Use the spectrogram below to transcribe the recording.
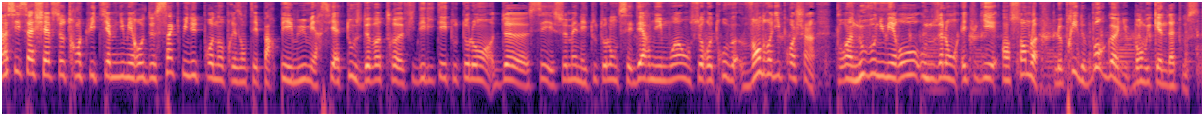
Ainsi s'achève ce 38e numéro de 5 minutes prono présenté par PMU. Merci à tous de votre fidélité tout au long de ces semaines et tout au long de ces derniers mois. On se retrouve vendredi prochain pour un nouveau numéro où nous allons étudier ensemble le prix de Bourgogne. Bon week-end à tous.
